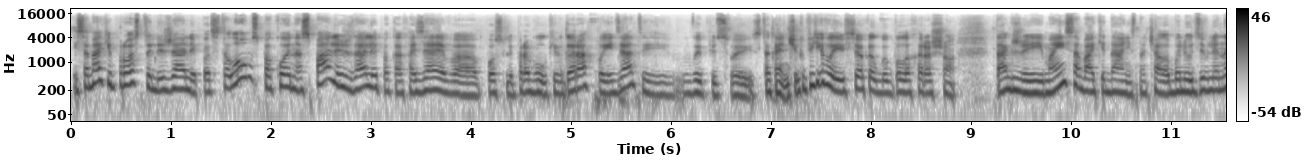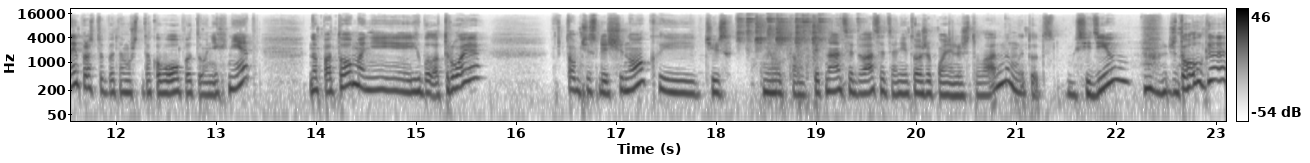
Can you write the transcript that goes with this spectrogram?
И собаки просто лежали под столом, спокойно спали, ждали, пока хозяева после прогулки в горах поедят и выпьют свой стаканчик пива, и все как бы было хорошо. Также и мои собаки, да, они сначала были удивлены, просто потому что такого опыта у них нет. Но потом они, их было трое, в том числе щенок, и через минут там 15-20 они тоже поняли, что ладно, мы тут мы сидим долго,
